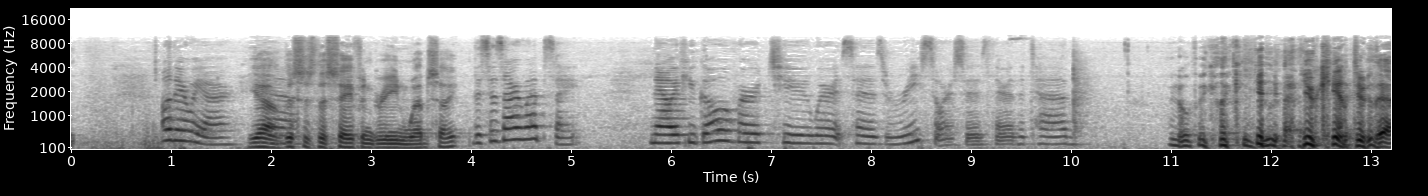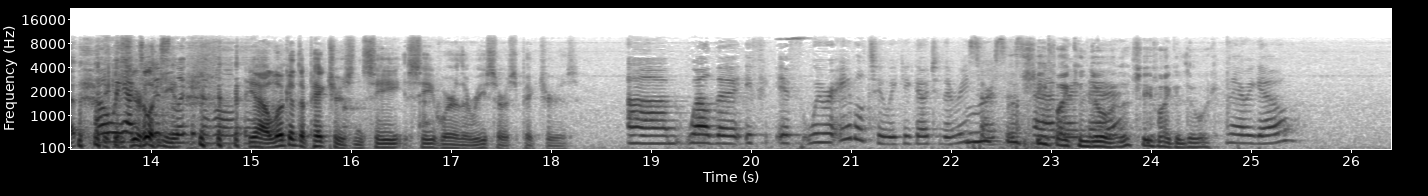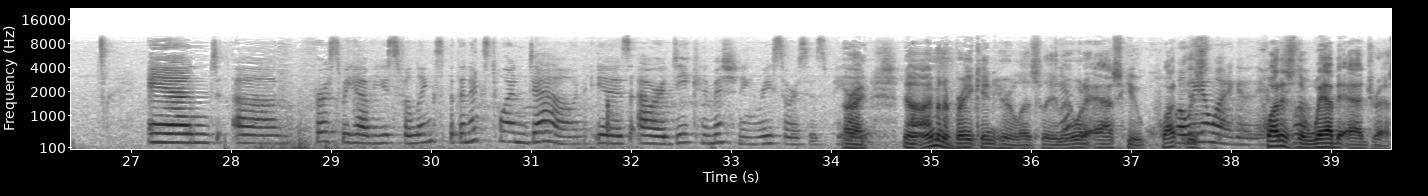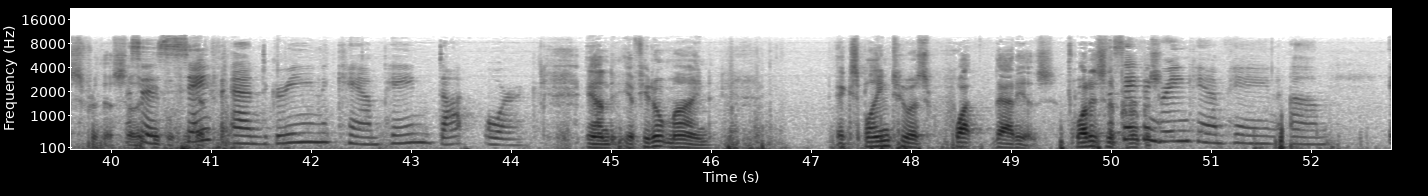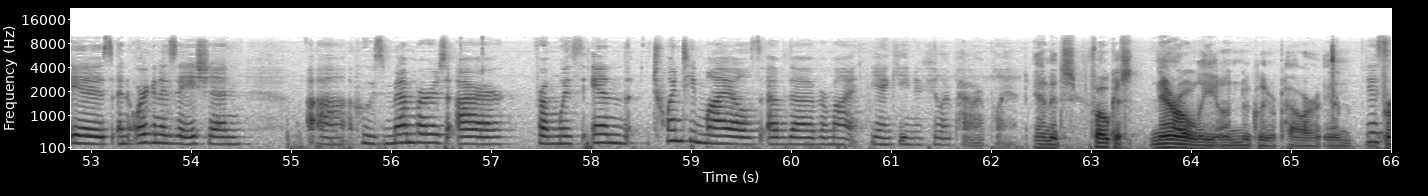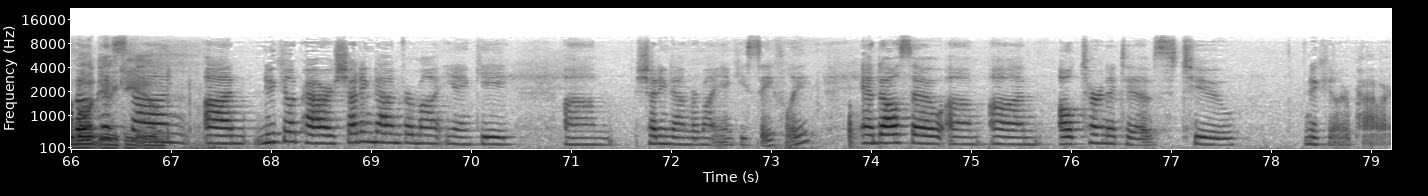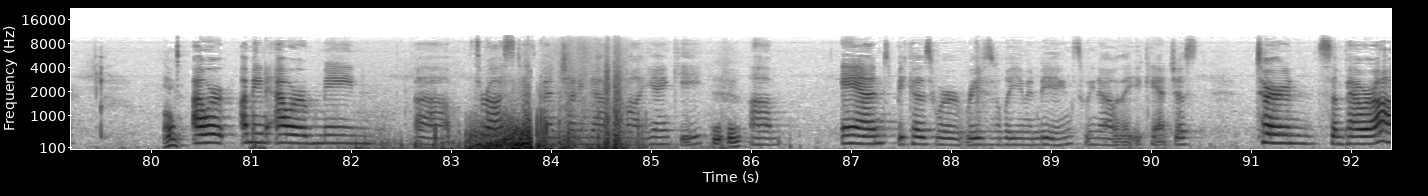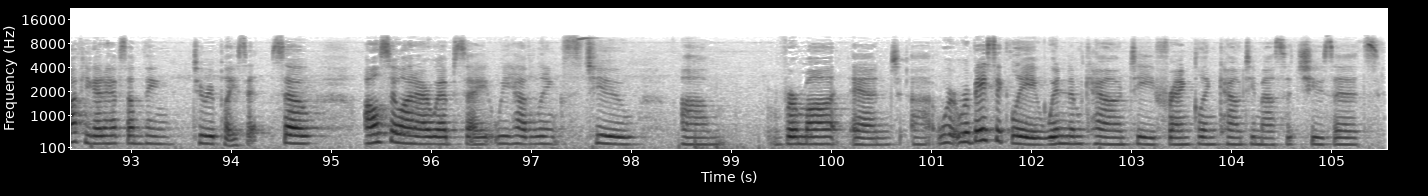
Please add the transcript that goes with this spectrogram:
Oh, there we are. Yeah, this is the Safe and Green website. This is our website. Now, if you go over to where it says resources, there the tab. I don't think I can do that. You can't do that. Oh, we because have you're to just looking look at the whole thing. Yeah, look at the pictures and see see where the resource picture is. Um, well, the if if we were able to, we could go to the resources Let's see tab if I right can there. do it. Let's see if I can do it. There we go. And um, first we have useful links, but the next one down is our decommissioning resources page. All right. Now, I'm going to break in here, Leslie, and I want to ask you, what Well, we is- don't wanna go there. What is the web address for this? so This is safeandgreencampaign.org. And if you don't mind, explain to us what that is. What is the The Safe purpose? and Green Campaign um, is an organization uh, whose members are from within 20 miles of the Vermont Yankee nuclear power plant. And it's focused narrowly on nuclear power and It's Vermont focused Yankee on, and on nuclear power, shutting down Vermont Yankee, um, shutting down Vermont Yankee safely, and also um, on alternatives to nuclear power. Oh, Our, I mean, our main um, thrust has been shutting down Vermont Yankee. Um, and because we're reasonably human beings, we know that you can't just turn some power off, you got to have something to replace it. So, also on our website, we have links to um, Vermont and uh, we're, we're basically Windham County, Franklin County, Massachusetts,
